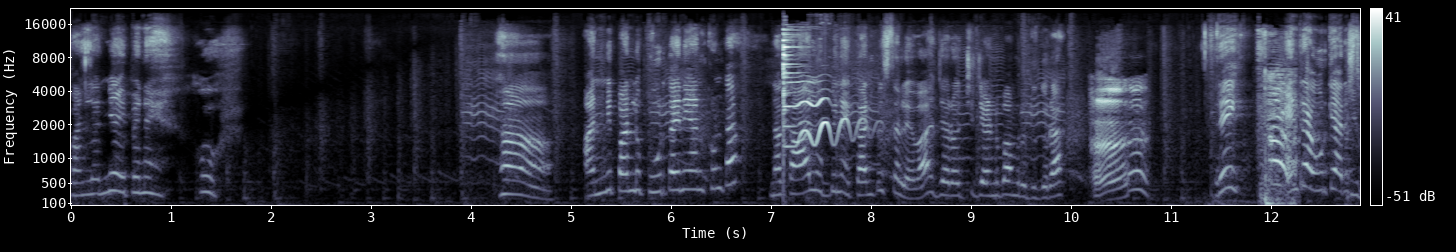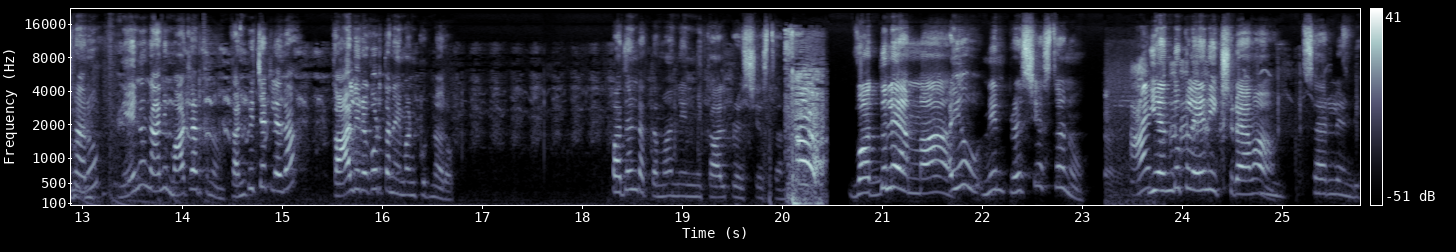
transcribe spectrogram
పనులన్నీ అయిపోయినాయి. అన్ని పనులు పూర్తయినాయి అనుకుంటా? నా కాలు ఉబ్బినాయి కనిపిస్తలేవా? జరొచ్చి జెండు బాంబు రుద్దుదురా. రే ఏంట్రా ఊరికే అరుస్తున్నారు? నేను నాని మాట్లాడుతున్నాను. కనిపించట్లేదా? కాలు ఇరగొడతాను ఏమనుకుంటున్నారు పదండి అత్తమ్మా నేను మీ కాల్ ప్రెస్ చేస్తాను. వద్దులే అమ్మా. అయ్యో నేను ప్రెస్ చేస్తాను. ఎందుకు లేని శ్రామ? సర్లేండి.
